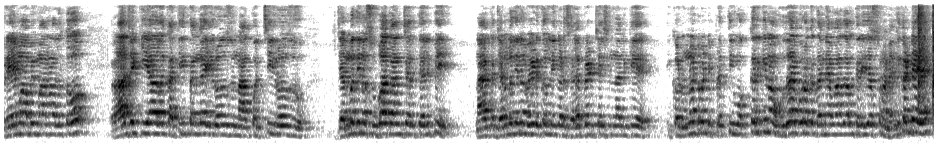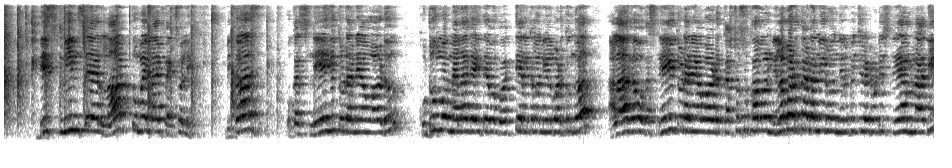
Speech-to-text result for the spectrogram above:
ప్రేమాభిమానాలతో రాజకీయాలకు అతీతంగా ఈరోజు నాకు వచ్చి ఈరోజు జన్మదిన శుభాకాంక్షలు తెలిపి నా యొక్క జన్మదిన వేడుకల్ని ఇక్కడ సెలబ్రేట్ చేసిన దానికి ఇక్కడ ఉన్నటువంటి ప్రతి ఒక్కరికి నా హృదయపూర్వక ధన్యవాదాలు తెలియజేస్తున్నాను. ఎందుకంటే this means a lot to my life actually because ఒక స్నేహితుడు అనేవాడు కుటుంబం ఎలాగైతే ఒక వ్యక్తి వెనకలో నిలబడుతుందో అలాగా ఒక స్నేహితుడు అనేవాడు కష్ట సుఖాల్లో నిలబడతాడని ఈరోజు నిరూపించినటువంటి స్నేహం నాది.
